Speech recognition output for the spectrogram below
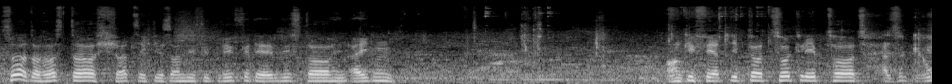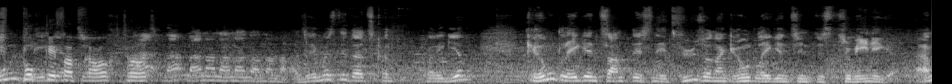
so, da hast du, schaut sich das an, wie viele Briefe der Elvis da in Eigen angefertigt hat, zugeklebt hat, Also Spucke verbraucht hat. Nein, nein, nein, nein, nein, nein, nein, nein. Also ich muss dich da jetzt korrigieren. Grundlegend sind das nicht viel, sondern grundlegend sind das zu wenige. Ja?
